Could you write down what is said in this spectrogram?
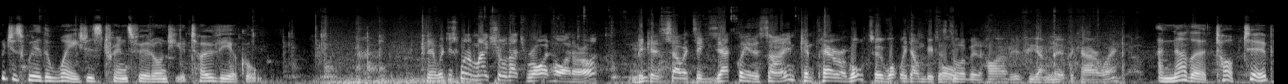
which is where the weight is transferred onto your tow vehicle. Now we just want to make sure that's right height, alright? Mm -hmm. Because so it's exactly the same, comparable to what we've done before. Just a little bit higher if you're going to move the car away. Another top tip,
